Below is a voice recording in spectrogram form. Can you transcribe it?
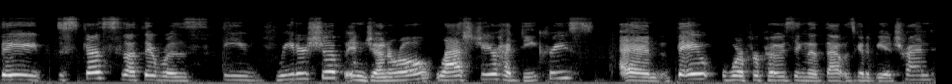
they discussed that there was the readership in general last year had decreased, and they were proposing that that was going to be a trend.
